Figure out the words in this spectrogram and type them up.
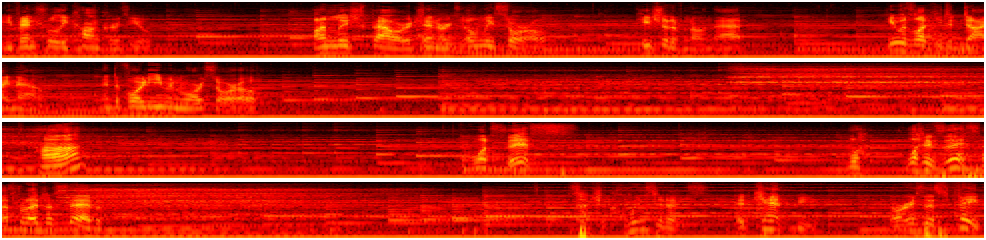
eventually conquers you. Unleashed power generates only sorrow. He should have known that. He was lucky to die now, and avoid even more sorrow. Huh? What's this? What? What is this? That's what I just said. Such a coincidence. It can't be. Or is this fate?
